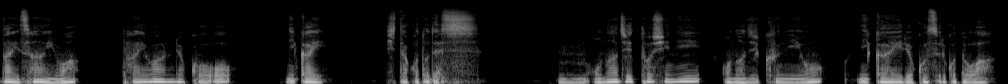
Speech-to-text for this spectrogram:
第3位は台湾旅行を2回したことです。うん、同じ年に同じ国を2回旅行することは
